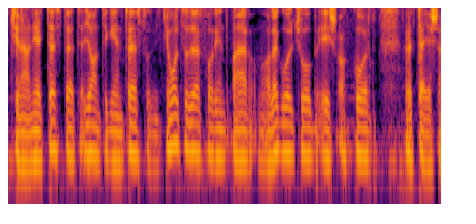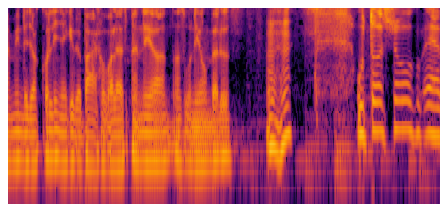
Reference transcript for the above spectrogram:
csinálni egy tesztet, egy antigén teszt, az 8000 forint már a legolcsóbb, és akkor e, teljesen mindegy, akkor lényegében bárhova lehet menni a, az unión belül. Uh-huh. Utolsó eh,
